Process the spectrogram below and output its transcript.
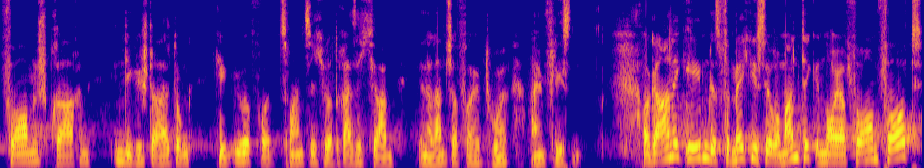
Formensprachen in die Gestaltung gegenüber vor 20 oder 30 Jahren in der Landschaftsarchitektur einfließen. Organik eben das Vermächtnis der Romantik in neuer Form fort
